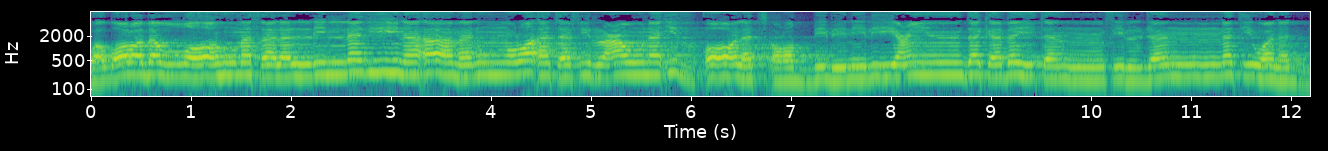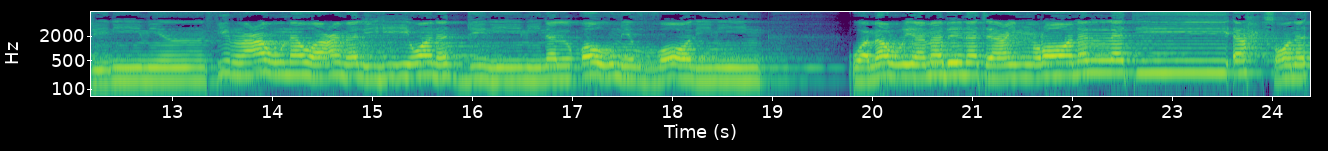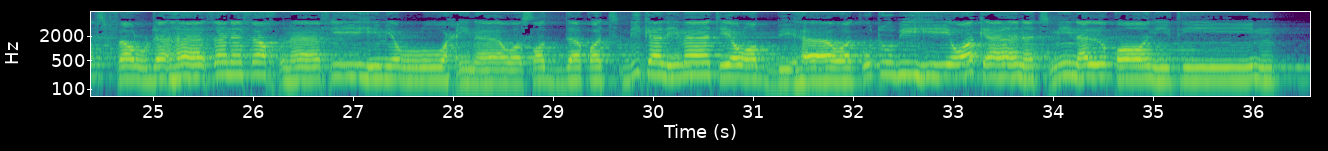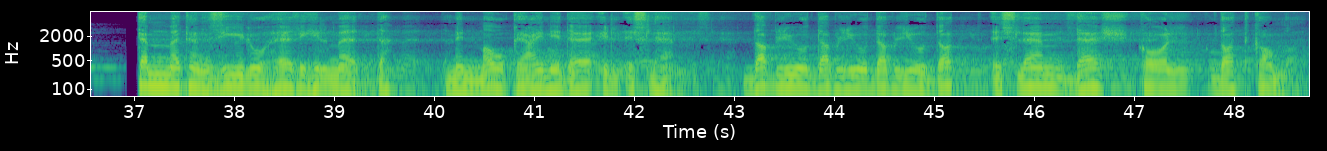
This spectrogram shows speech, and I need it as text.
وضرب الله مثلا للذين آمنوا امرأة فرعون إذ قالت رب ابن لي عندك بيتا في الجنة ونجني من فرعون وعمله ونجني من القوم الظالمين ومريم ابنة عمران التي أحصنت فرجها فنفخنا فيه من روحنا وصدقت بكلمات ربها وكتبه وكانت من القانتين. تم تنزيل هذه المادة من موقع نداء الإسلام www.islam-call.com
